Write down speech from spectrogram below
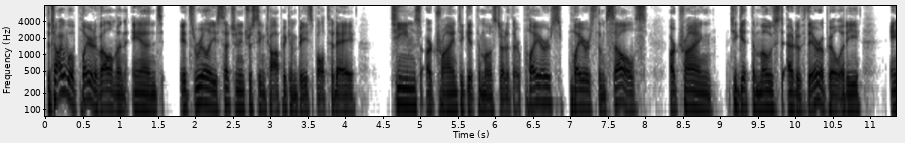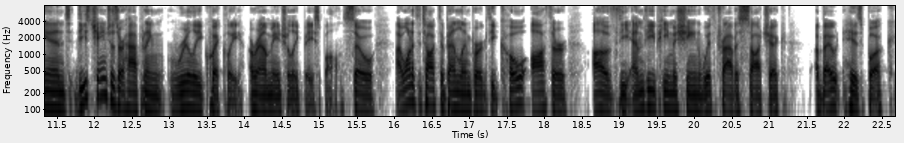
to talk about player development. And it's really such an interesting topic in baseball today. Teams are trying to get the most out of their players, players themselves are trying to get the most out of their ability. And these changes are happening really quickly around Major League Baseball. So I wanted to talk to Ben Lindbergh, the co author of The MVP Machine with Travis Sawchik, about his book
